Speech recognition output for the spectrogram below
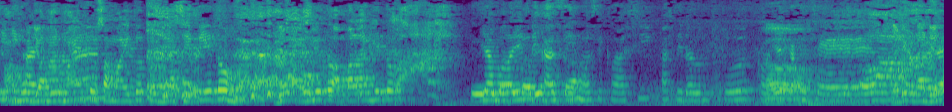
kamu di jangan main tuh sama itu tuh dia City tuh dia MU tuh apalagi tuh ah. yang Tiba-tiba lain dia dikasih suka. musik klasik pas di dalam perut kalau Oh. dia dikasih cek Wah. jadi udah di ya,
